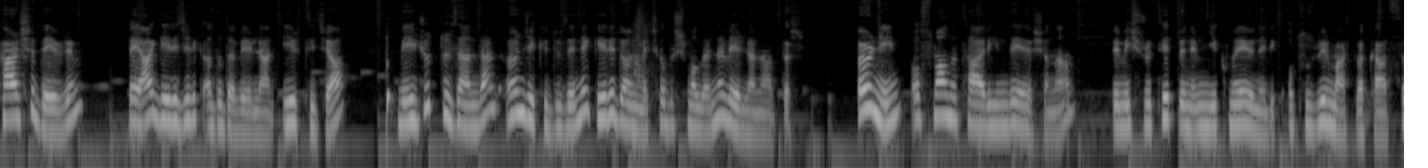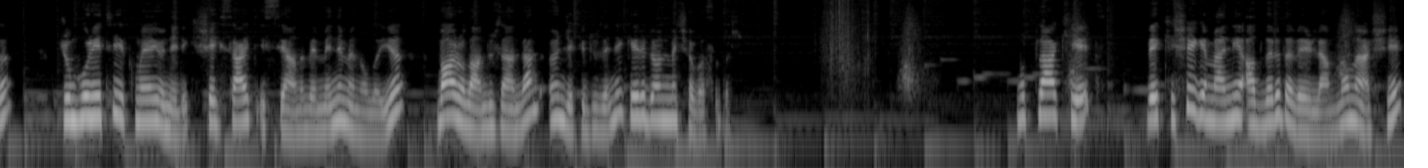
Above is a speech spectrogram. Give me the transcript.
Karşı devrim veya gericilik adı da verilen irtica, mevcut düzenden önceki düzene geri dönme çalışmalarına verilen addır. Örneğin Osmanlı tarihinde yaşanan ve meşrutiyet dönemini yıkmaya yönelik 31 Mart vakası, Cumhuriyeti yıkmaya yönelik Şeyh Said isyanı ve Menemen olayı var olan düzenden önceki düzene geri dönme çabasıdır. Mutlakiyet ve kişi egemenliği adları da verilen monarşi,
